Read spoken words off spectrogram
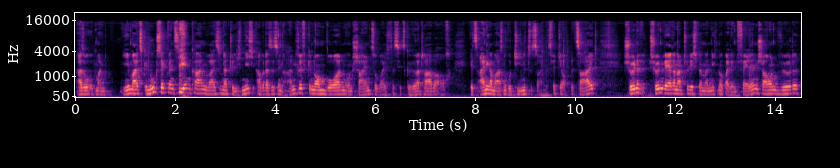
Also ob man jemals genug sequenzieren kann, weiß ich natürlich nicht, aber das ist in Angriff genommen worden und scheint, soweit ich das jetzt gehört habe, auch jetzt einigermaßen Routine zu sein. Das wird ja auch bezahlt. Schöne, schön wäre natürlich, wenn man nicht nur bei den Fällen schauen würde,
